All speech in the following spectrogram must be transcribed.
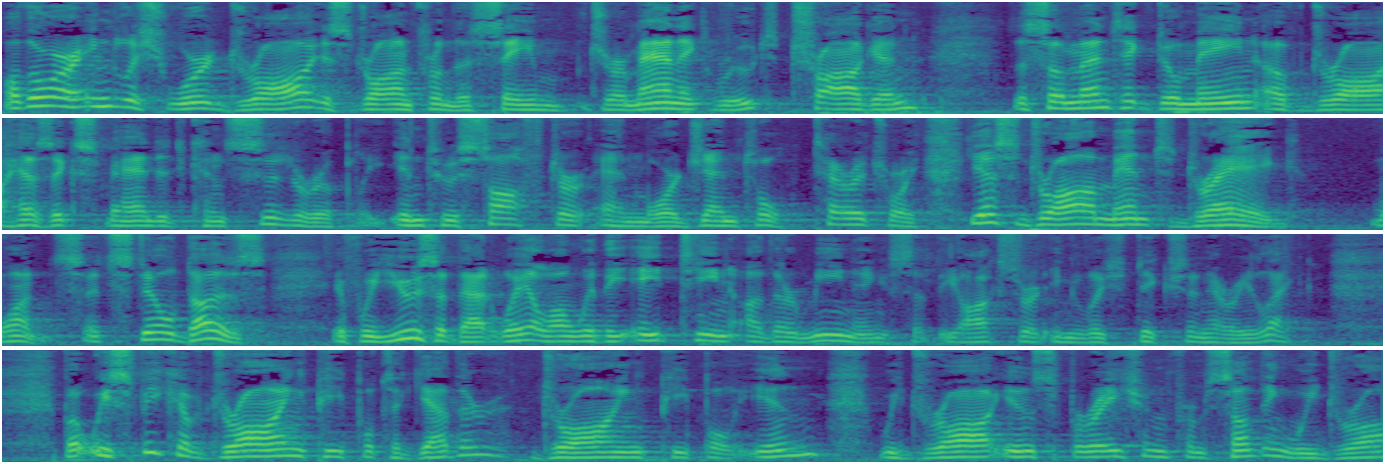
Although our English word draw is drawn from the same Germanic root, tragen, the semantic domain of draw has expanded considerably into softer and more gentle territory. Yes, draw meant drag, once. It still does if we use it that way, along with the 18 other meanings that the Oxford English Dictionary. But we speak of drawing people together, drawing people in. We draw inspiration from something, we draw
